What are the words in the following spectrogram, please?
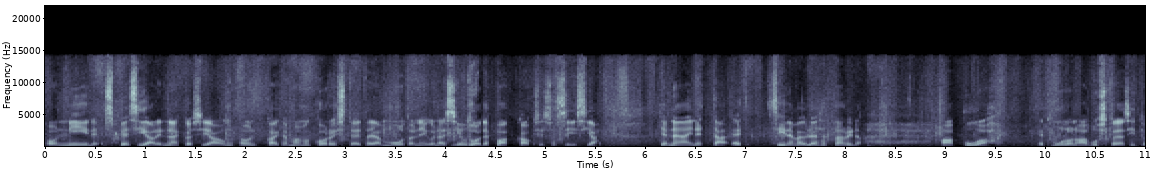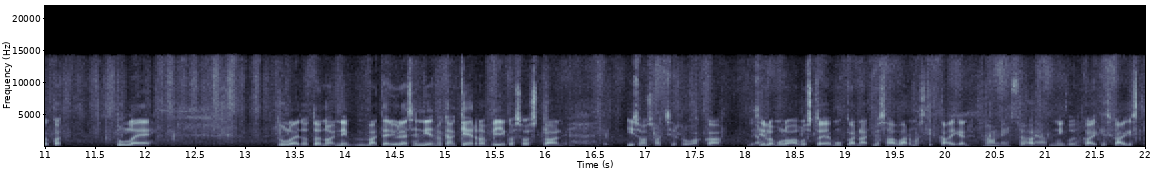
on niin spesiaalin näköisiä, on, on kaiken maailman koristeita ja muuta niin kuin näissä Just. tuotepakkauksissa siis. Ja, ja näin, että, että siinä mä yleensä tarvin apua, että mulla on avustaja sit, joka tulee, tulee tota noin, niin mä teen yleensä niin, että mä käyn kerran viikossa ostaan ison satsin ruokaa. Ja Joo. silloin mulla on avustaja mukana, että mä saan varmasti kaiken No niin, se on helpompaa. niin kuin kaikista, kaikista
